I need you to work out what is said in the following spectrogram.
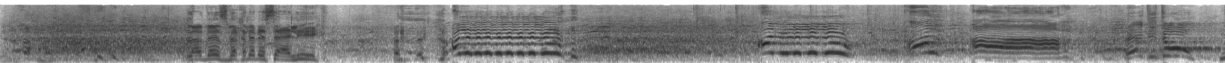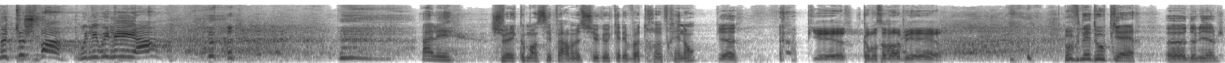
La baisse alik. Ah ah. Eh me touche pas, Willy Willy hein. Allez, je vais commencer par monsieur. Quel est votre prénom? Pierre. Pierre, comment ça va, Pierre Vous venez d'où, Pierre euh, De Liège.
